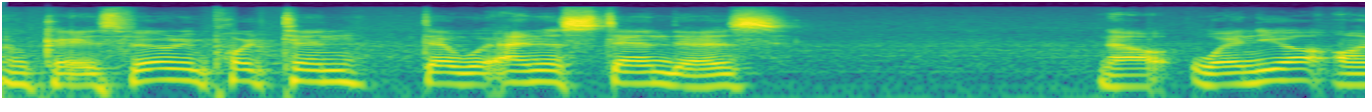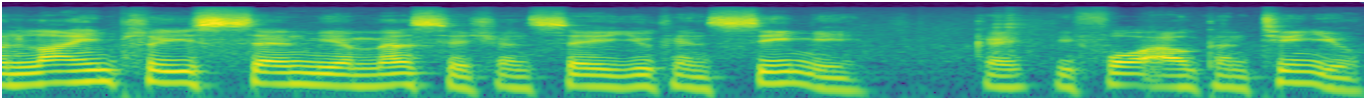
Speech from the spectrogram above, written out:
okay, it's very important that we understand this. Now, when you're online, please send me a message and say you can see me okay before I'll continue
